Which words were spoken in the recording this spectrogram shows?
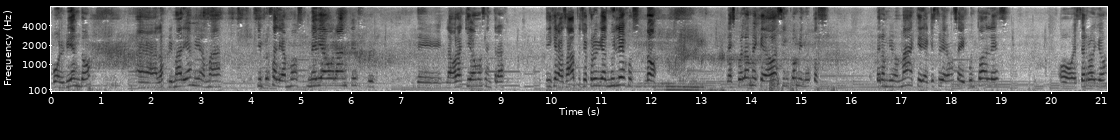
Volviendo a la primaria, mi mamá siempre salíamos media hora antes de, la hora que íbamos a entrar. Y dijeras, ah, pues yo creo que vivías muy lejos. No. La escuela me quedaba cinco minutos. Pero mi mamá quería que estuviéramos ahí puntuales. O este rollo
